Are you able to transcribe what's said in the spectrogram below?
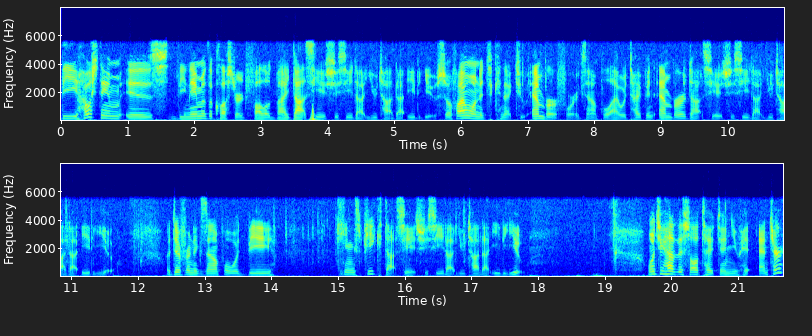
the host name is the name of the cluster followed by .chpc.utah.edu. So if I wanted to connect to Ember, for example, I would type in ember.chpc.utah.edu. A different example would be kingspeak.chpc.utah.edu. Once you have this all typed in, you hit enter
